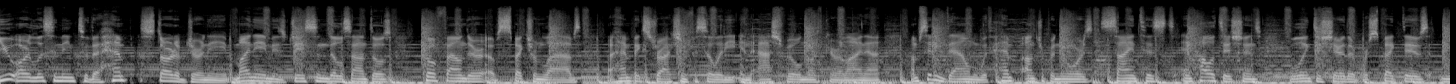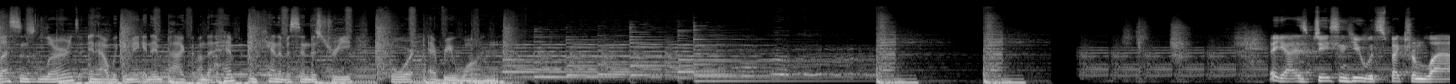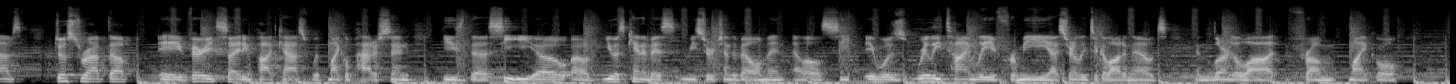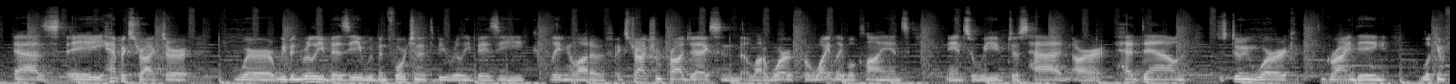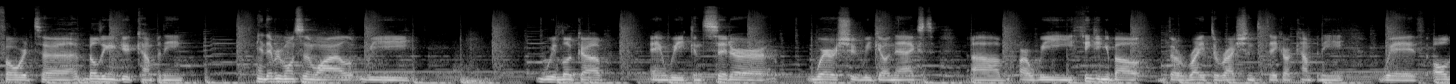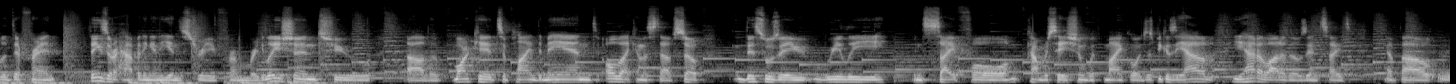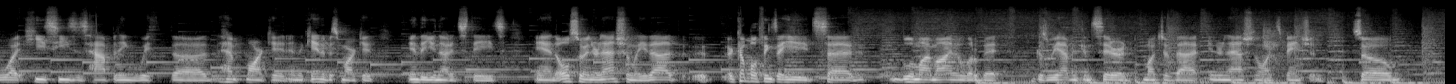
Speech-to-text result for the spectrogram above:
You are listening to the Hemp Startup Journey. My name is Jason De Los Santos, co founder of Spectrum Labs, a hemp extraction facility in Asheville, North Carolina. I'm sitting down with hemp entrepreneurs, scientists, and politicians willing to share their perspectives, lessons learned, and how we can make an impact on the hemp and cannabis industry for everyone. Hey guys, Jason here with Spectrum Labs. Just wrapped up a very exciting podcast with Michael Patterson. He's the CEO of US Cannabis Research and Development LLC. It was really timely for me. I certainly took a lot of notes and learned a lot from Michael. As a hemp extractor, where we've been really busy. We've been fortunate to be really busy, completing a lot of extraction projects and a lot of work for white label clients. And so we've just had our head down, just doing work, grinding, looking forward to building a good company. And every once in a while, we we look up and we consider where should we go next. Uh, are we thinking about the right direction to take our company with all the different things that are happening in the industry, from regulation to uh, the market, supply and demand, all that kind of stuff. So this was a really insightful conversation with Michael, just because he had he had a lot of those insights about what he sees is happening with the hemp market and the cannabis market in the United States and also internationally. That a couple of things that he said blew my mind a little bit because we haven't considered much of that international expansion. So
